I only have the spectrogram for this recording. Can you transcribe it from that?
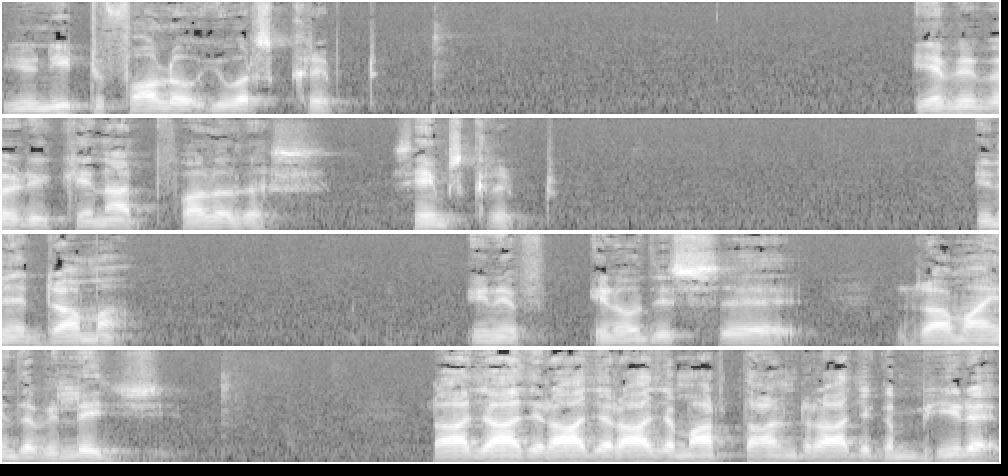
you need to follow your script. Everybody cannot follow the same script. In a drama, in a, you know, this uh, drama in the village. Rajaj Raja Raja Martand Raja Gambhir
